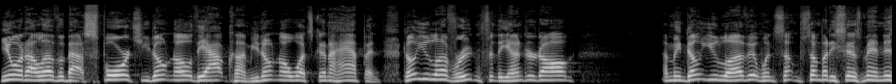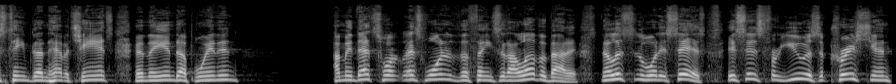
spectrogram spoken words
You know what I love about sports? You don't know the outcome. You don't know what's going to happen. Don't you love rooting for the underdog? I mean, don't you love it when some, somebody says, man, this team doesn't have a chance and they end up winning? I mean, that's what that's one of the things that I love about it. Now listen to what it says. It says for you as a Christian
